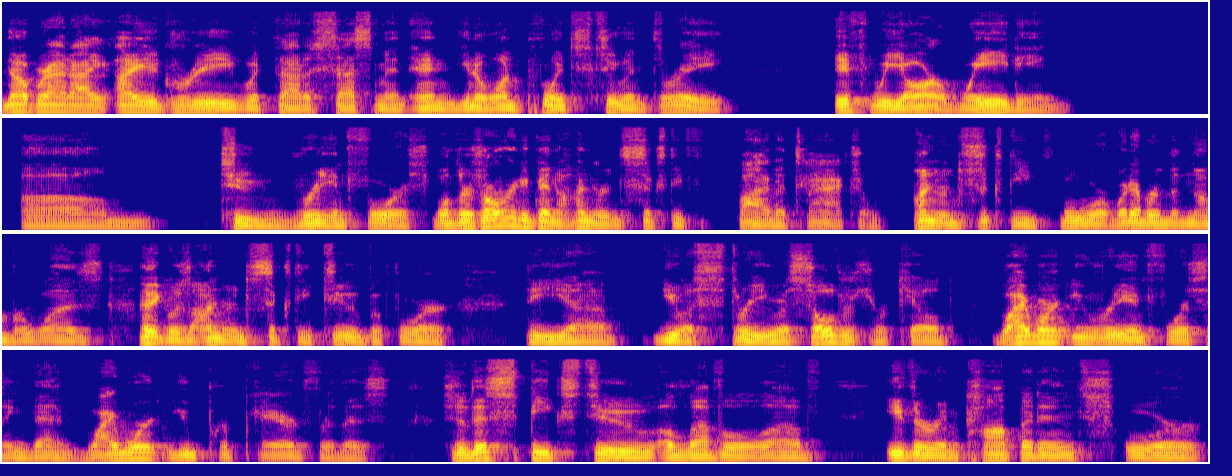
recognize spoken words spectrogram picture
No, Brad, I, I agree with that assessment. And you know, on points two and three, if we are waiting um, to reinforce, well, there's already been 165 attacks, or 164, whatever the number was. I think it was 162 before the uh, U.S. three U.S. soldiers were killed. Why weren't you reinforcing then? Why weren't you prepared for this? So this speaks to a level of either incompetence or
